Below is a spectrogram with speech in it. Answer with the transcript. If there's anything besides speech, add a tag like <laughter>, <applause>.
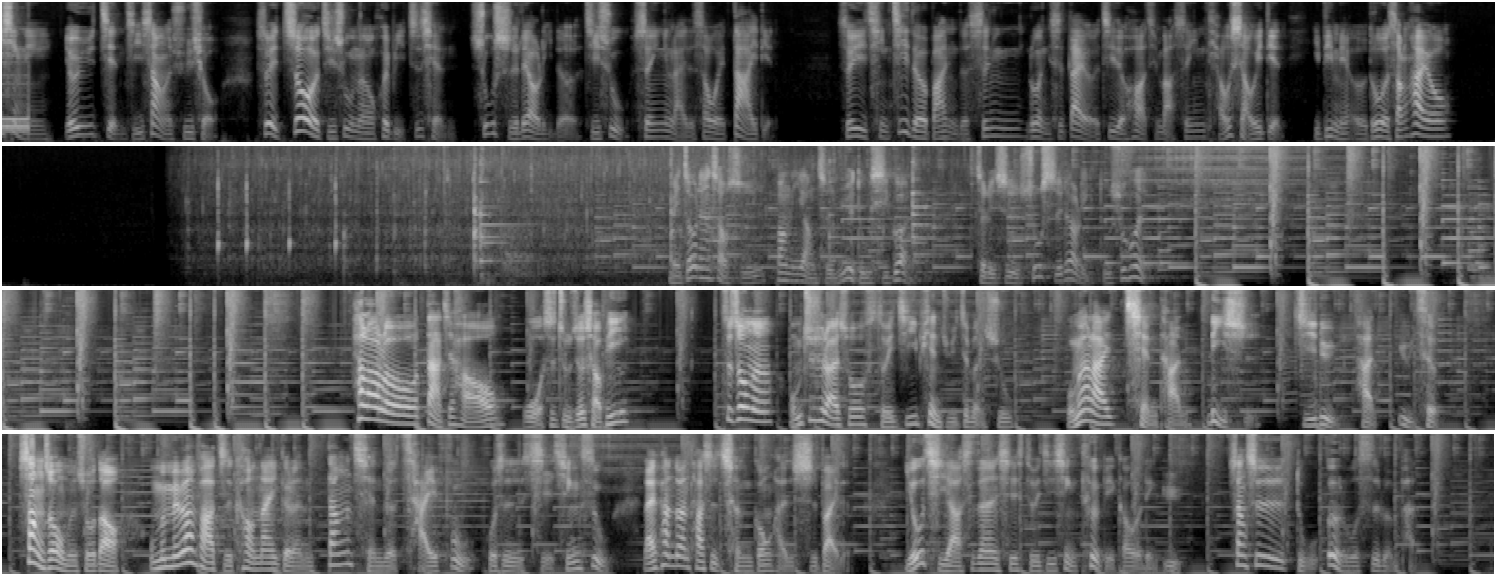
提醒您，由于剪辑上的需求，所以之后的集数呢会比之前舒适料理的集数声音来的稍微大一点，所以请记得把你的声音，如果你是戴耳机的话，请把声音调小一点，以避免耳朵的伤害哦。每周两小时，帮你养成阅读习惯。这里是舒适料理读书会。Hello，大家好，我是主角小 P。这周呢，我们继续来说《随机骗局》这本书，我们要来浅谈历史、几率和预测。上周我们说到，我们没办法只靠那一个人当前的财富或是血清素来判断他是成功还是失败的，尤其啊是在那些随机性特别高的领域，像是赌俄罗斯轮盘。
